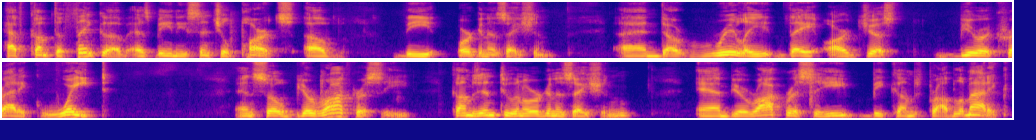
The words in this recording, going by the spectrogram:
have come to think of as being essential parts of the organization. And uh, really, they are just bureaucratic weight. And so, bureaucracy comes into an organization, and bureaucracy becomes problematic.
